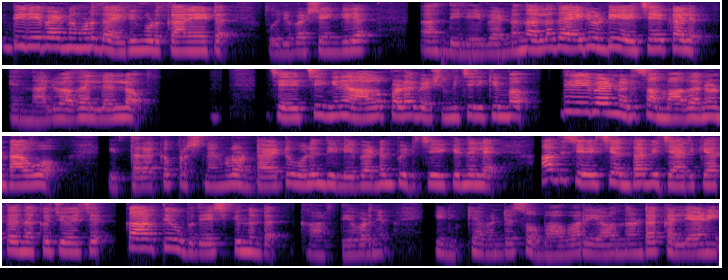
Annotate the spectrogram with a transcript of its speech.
ദിലീപേട്ടനും കൂടെ ധൈര്യം കൊടുക്കാനായിട്ട്. ഒരു പക്ഷേങ്കിൽ ദിലീപേട്ടന് നല്ല ധൈര്യമുണ്ട് ചേച്ചിയേക്കാളും. എന്നാലും അതല്ലല്ലോ. ചേച്ചി ഇങ്ങനെ ആകെപ്പാടെ വിഷമിച്ചിരിക്കുമ്പോ ദിലീപേട്ടന് ഒരു സമാധാനം ഉണ്ടാവുമോ ഇത്രയൊക്കെ പ്രശ്നങ്ങൾ ഉണ്ടായിട്ട് പോലും ദിലീപേട്ടൻ പിടിച്ചിരിക്കുന്നില്ലേ? അത് ചേച്ചി എന്താ വിചാരിക്കാത്തതെന്നൊക്കെ ചോദിച്ച് കാർത്തി ഉപദേശിക്കുന്നുണ്ട്. കാർത്തി പറഞ്ഞു എനിക്ക് അവന്റെ സ്വഭാവം അറിയാവുന്നുണ്ടാ കല്യാണി.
